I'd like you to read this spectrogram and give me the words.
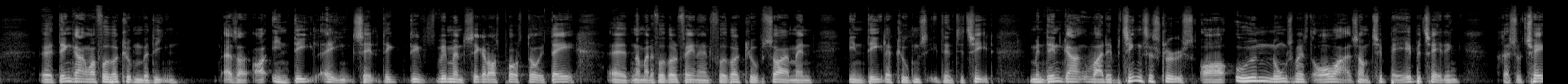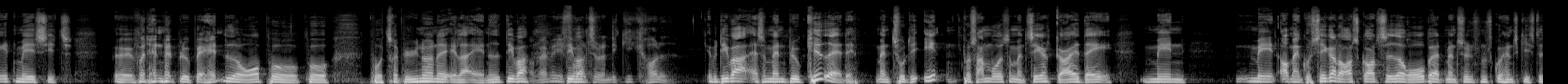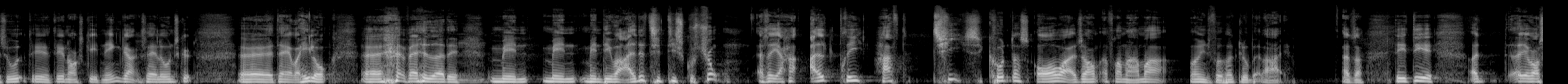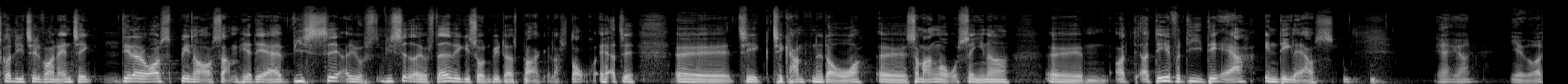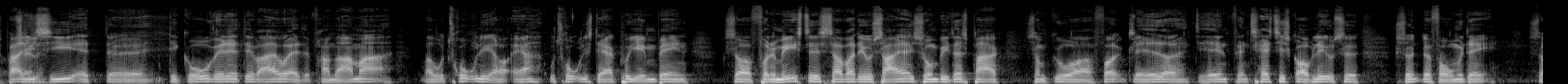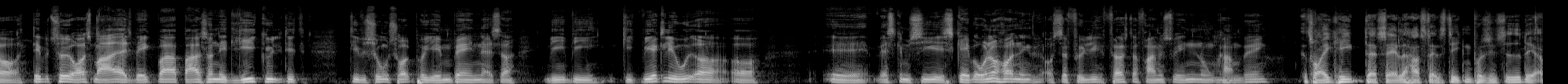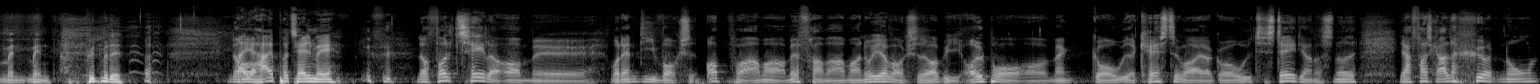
Uh, dengang var fodboldklubben værdien altså, og en del af en selv. Det, det vil man sikkert også påstå i dag, at når man er fodboldfan af en fodboldklub, så er man en del af klubbens identitet. Men dengang var det betingelsesløs og uden nogen som helst overvejelse om tilbagebetaling, resultatmæssigt, øh, hvordan man blev behandlet over på, på, på tribunerne eller andet. Det var, og hvad med i forhold til, hvordan det gik holdet? Jamen det var, altså man blev ked af det. Man tog det ind på samme måde, som man sikkert gør i dag, men men, og man kunne sikkert også godt sidde og råbe, at man synes, nu skulle han skiftes ud. Det, det er nok sket en enkelt gang, så jeg undskyld, øh, da jeg var helt ung. Øh, hvad hedder det? Mm. Men, men, men det var aldrig til diskussion. Altså, jeg har aldrig haft 10 sekunders overvejelse om, at fra Amager var min fodboldklub eller ej. Altså, det, det, og jeg vil også godt lige tilføje en anden ting. Mm. Det, der jo også binder os sammen her, det er, at vi, ser jo, vi sidder jo stadigvæk i Sundby Park, eller står her til, øh, til, til kampene derovre, øh, så mange år senere. Øh, og, og det er fordi, det er en del af os. Ja, Jørgen. Jeg vil også bare lige sige, at øh, det gode ved det, det var jo, at Fremad Amager var utrolig og er utrolig stærk på hjemmebane. Så for det meste, så var det jo sejre i Sundby som gjorde folk glade, og de havde en fantastisk oplevelse søndag formiddag. Så det betød også meget, at vi ikke var bare sådan et ligegyldigt divisionshold på hjemmebane. Altså, vi, vi gik virkelig ud og, og øh, hvad skal man sige, skabe underholdning, og selvfølgelig først og fremmest vinde nogle mm. kampe, ikke? Jeg tror ikke helt, at Salle har statistikken på sin side der, men, men pyt med det. Nej, jeg har et par tal med. Når folk taler om, øh, hvordan de er vokset op på Amager og med fremme Amager, nu er jeg vokset op i Aalborg, og man går ud af Kastevej og går ud til stadion og sådan noget. Jeg har faktisk aldrig hørt nogen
